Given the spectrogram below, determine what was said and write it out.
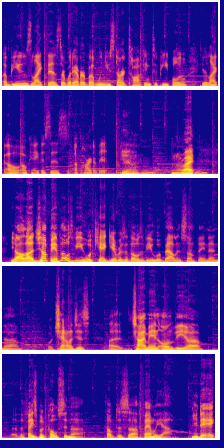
abused like this or whatever. But when you start talking to people, you're like, oh, okay, this is a part of it. Yeah. All right. Y'all uh, jump in. Those of you who are caregivers or those of you who are battling something and um, or challenges, uh, chime in on the uh, the Facebook post and uh, help this uh, family out. You dig?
